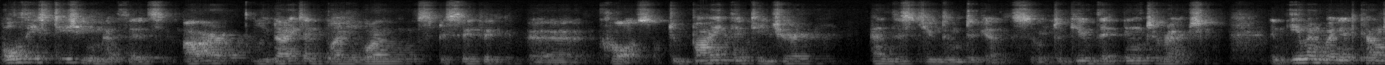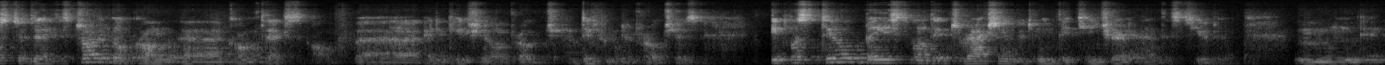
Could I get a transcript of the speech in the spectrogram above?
All these teaching methods are united by one specific uh, cause, to bind the teacher and the student together, so to give the interaction. And even when it comes to the historical con uh, context of educational approach, different approaches, it was still based on the interaction between the teacher and the student. Mm,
